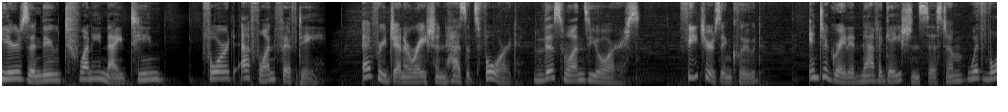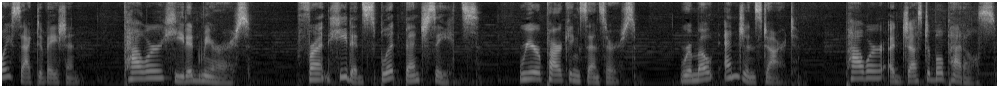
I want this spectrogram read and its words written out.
Here's a new 2019 Ford F-150. Every generation has its Ford. This one's yours. Features include integrated navigation system with voice activation, power heated mirrors, front heated split bench seats, rear parking sensors, remote engine start, power adjustable pedals,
